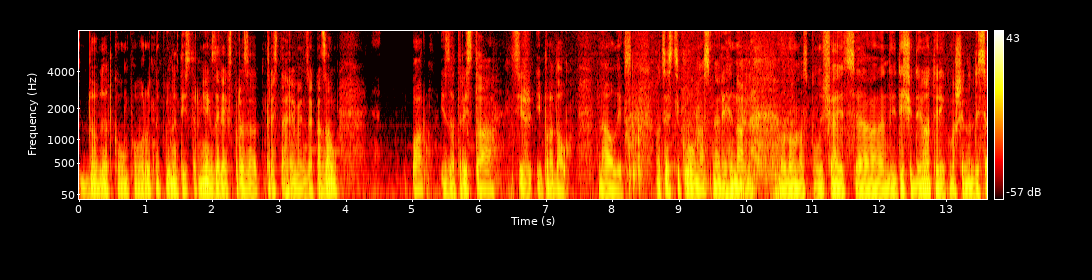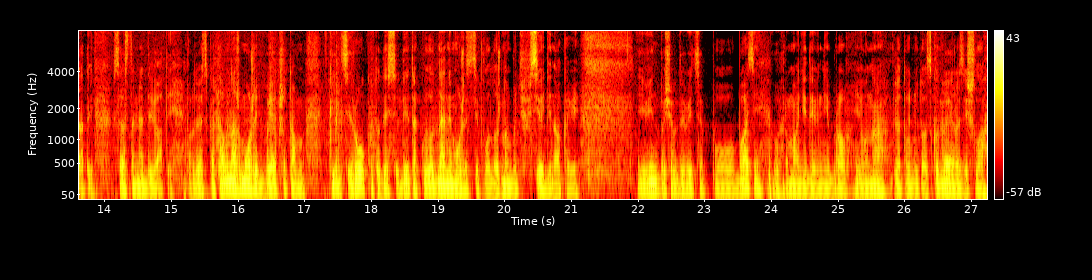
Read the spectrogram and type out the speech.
додатковому поворотнику і на тій стороні. Як з за 300 гривень заказав пару. І за 300 ці ж і продав на OLX. Оце стекло у нас не оригінальне. Воно у нас виходить 2009 рік, машина 10 все остальне 9 Продавець каже, та вона ж може, бо якщо там в кінці року, туди-сюди, так одне не може стекло, должно бути всі однакові. І він почав дивитися по базі у Германії, де він її брав. І вона 5 лютого з конвейера зійшла.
